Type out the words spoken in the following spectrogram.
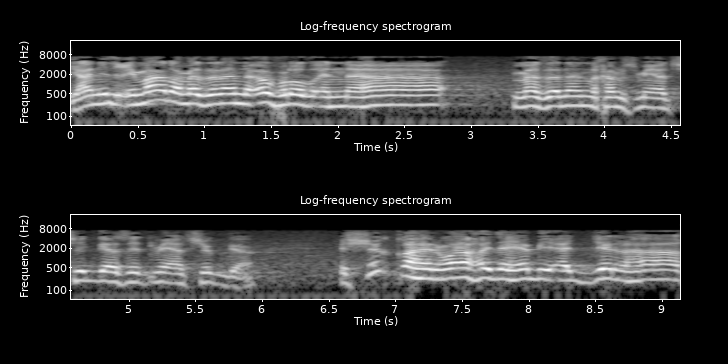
يعني العمارة مثلا أفرض إنها مثلا خمسمائة شقة ستمائة شقة. الشقة الواحدة يبي يأجرها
